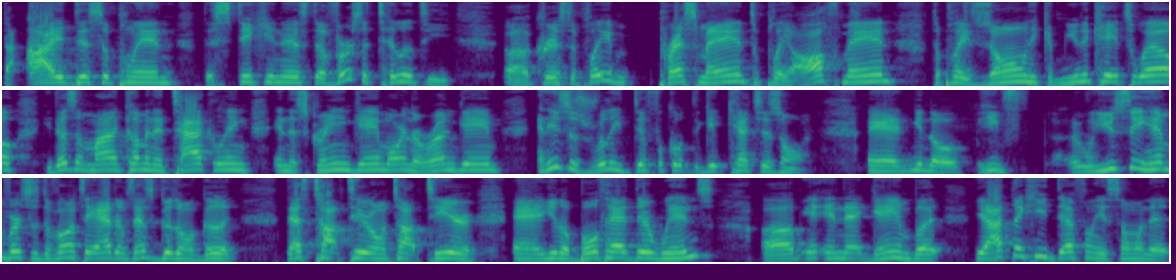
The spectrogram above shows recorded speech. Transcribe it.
the eye discipline, the stickiness, the versatility, uh, Chris, to play press man, to play off man, to play zone. He communicates well. He doesn't mind coming and tackling in the screen game or in the run game. And he's just really difficult to get catches on. And, you know, he when you see him versus Davante Adams, that's good on good. That's top tier on top tier. And you know, both had their wins um, in, in, that game. But yeah, I think he definitely is someone that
